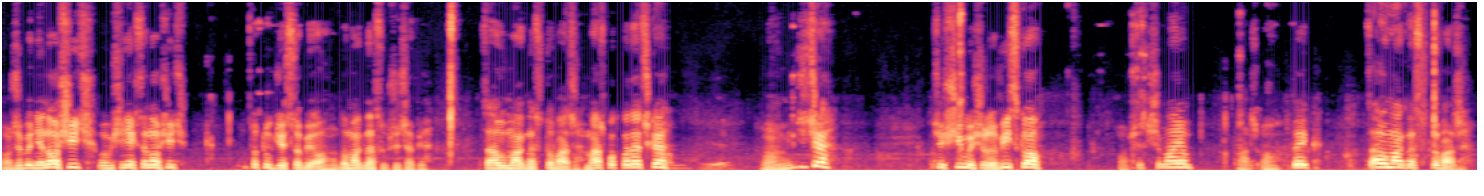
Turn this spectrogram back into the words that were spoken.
No, żeby nie nosić, bo mi się nie chce nosić, no to tu gdzieś sobie o, do magnesu przyczepię. Cały magnes towarze. Masz podkładeczkę? No, widzicie? Czyścimy środowisko. O, przytrzymają. Patrz, o, pyk. Cały magnes w towarze.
